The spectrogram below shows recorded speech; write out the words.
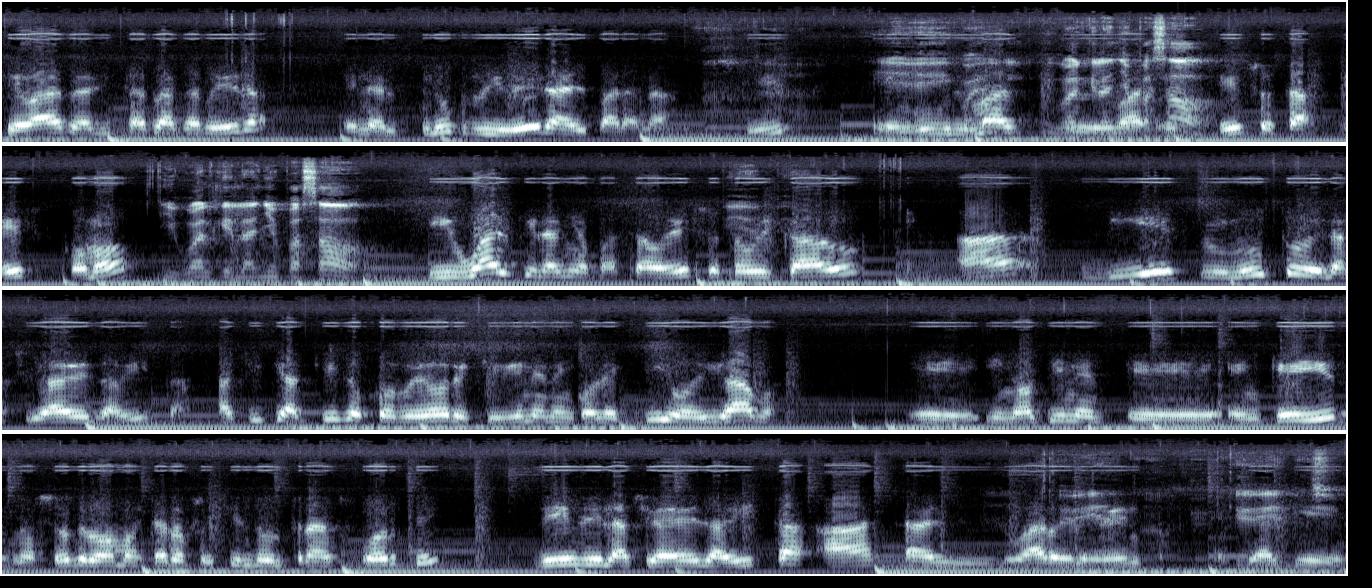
se va a realizar la carrera en el Club Rivera del Paraná. ¿sí? igual, que el año pasado. Eso está, es como Igual que el año pasado. Igual que el año pasado, eso está ubicado a 10 minutos de la ciudad de La Vista. Así que aquellos corredores que vienen en colectivo, digamos, eh, y no tienen eh, en qué ir, nosotros vamos a estar ofreciendo un transporte desde la ciudad de La Vista hasta el lugar del evento. O sea que,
